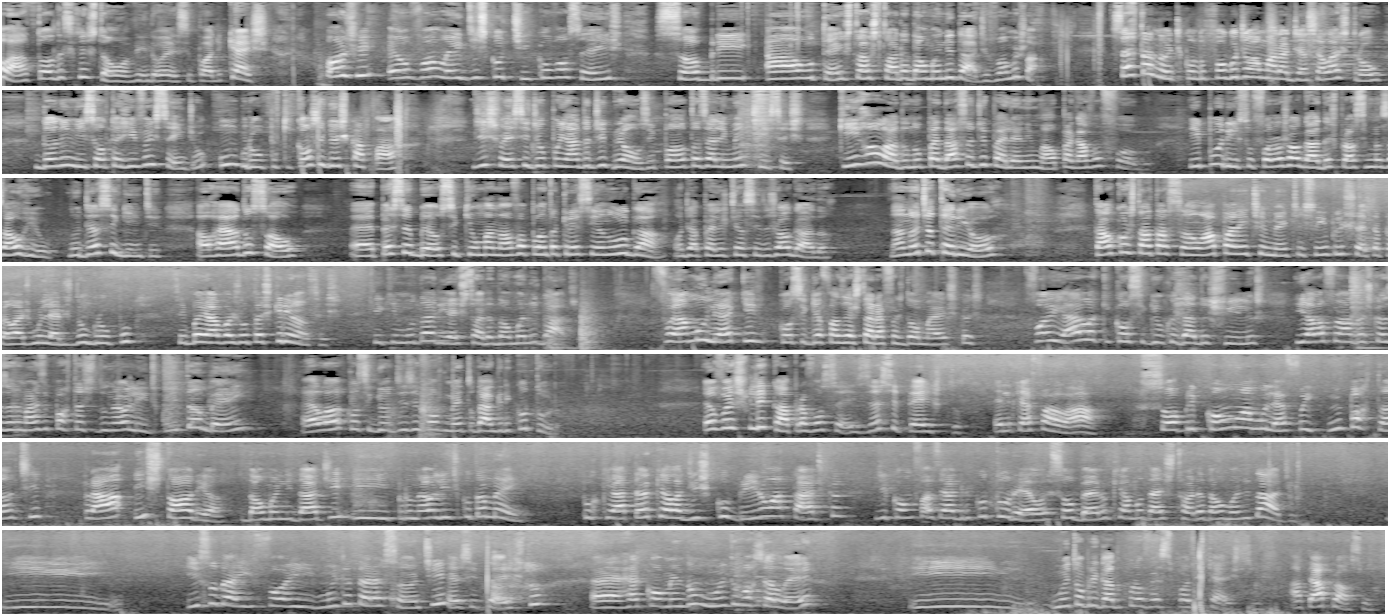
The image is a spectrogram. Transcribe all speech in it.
Olá a todos que estão ouvindo esse podcast. Hoje eu vou ler e discutir com vocês sobre a, o texto A História da Humanidade. Vamos lá. Certa noite, quando o fogo de uma moradia se alastrou, dando início ao terrível incêndio, um grupo que conseguiu escapar desfez-se de um punhado de grãos e plantas alimentícias que, enrolado no pedaço de pele animal, pegavam fogo e por isso foram jogadas próximas ao rio. No dia seguinte, ao raiar do sol, é, percebeu-se que uma nova planta crescia no lugar onde a pele tinha sido jogada. Na noite anterior, tal constatação aparentemente simples feita pelas mulheres do grupo se banhava junto às crianças e que mudaria a história da humanidade. Foi a mulher que conseguia fazer as tarefas domésticas, foi ela que conseguiu cuidar dos filhos e ela foi uma das coisas mais importantes do Neolítico. E também ela conseguiu o desenvolvimento da agricultura. Eu vou explicar para vocês. Esse texto, ele quer falar sobre como a mulher foi importante para a história da humanidade e para o Neolítico também. Porque até que elas descobriram a tática de como fazer agricultura. Elas souberam que ia mudar a história da humanidade. E isso daí foi muito interessante, esse texto. É, recomendo muito você ler. E muito obrigado por ouvir esse podcast. Até a próxima.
